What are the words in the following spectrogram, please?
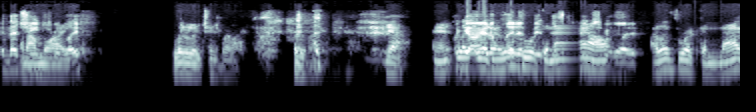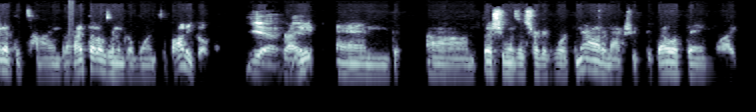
And that And changed your like, life? Literally changed my life. Yeah. And like, like, I loved working out. your. I loved working out at the time, but I thought I was going to go more into bodybuilding, Yeah. right? And um, especially once I started working out and actually developing, like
